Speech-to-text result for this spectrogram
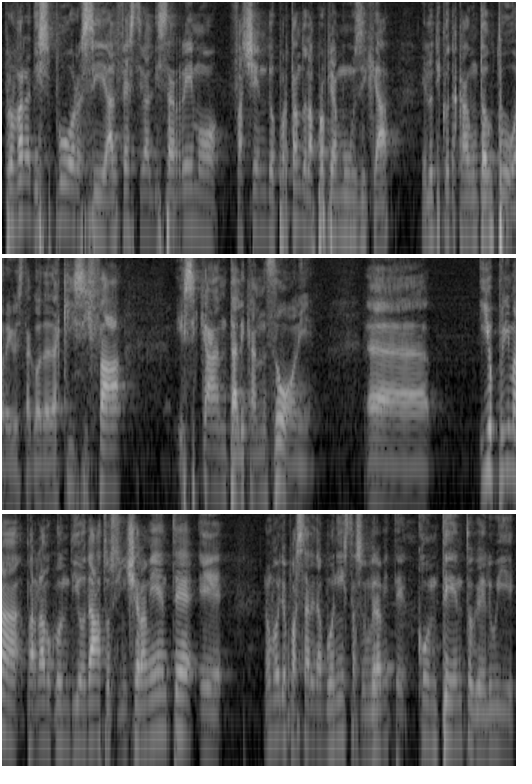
provare ad esporsi al Festival di Sanremo facendo, portando la propria musica, e lo dico da cantautore questa cosa, da chi si fa e si canta le canzoni. Eh, io prima parlavo con Diodato sinceramente e non voglio passare da buonista, sono veramente contento che lui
